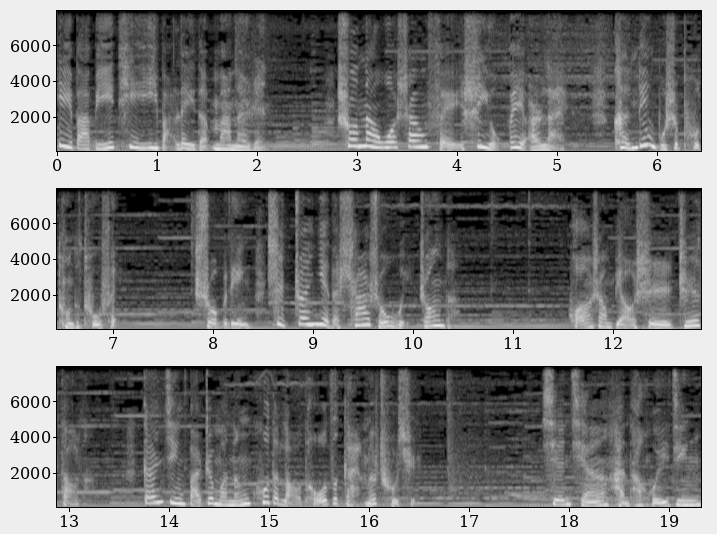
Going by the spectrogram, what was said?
一把鼻涕一把泪的骂那人，说那窝山匪是有备而来，肯定不是普通的土匪，说不定是专业的杀手伪装的。皇上表示知道了，赶紧把这么能哭的老头子赶了出去。先前喊他回京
